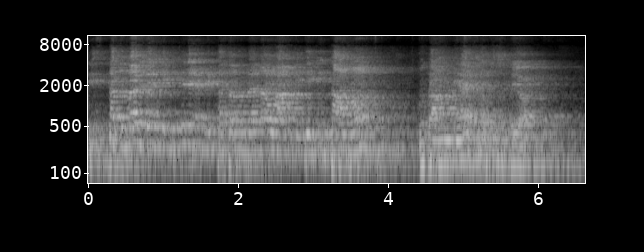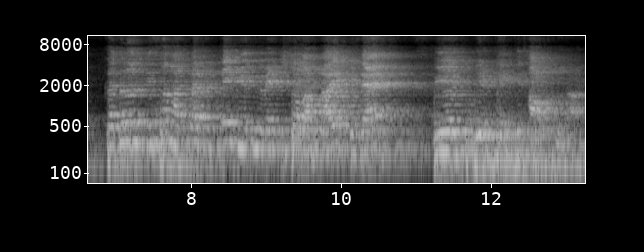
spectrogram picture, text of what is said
biz kadınlar üzerindeki en önemli kazanımlarına olan medeni kanun budanmaya çalışılıyor. Kadının insan haklarının en büyük güvencisi olan layık düzen büyük bir tehdit altında.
